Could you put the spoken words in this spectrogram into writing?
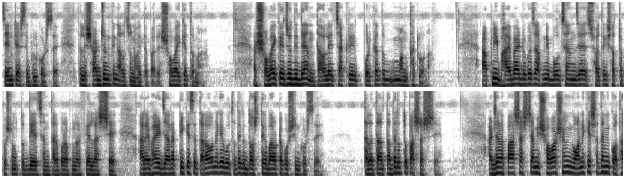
যে এনটিআরসি ভুল করছে, তাহলে ষাট জনকে নিয়ে আলোচনা হইতে পারে। সবাইকে তো না। আর সবাইকে যদি দেন, তাহলে চাকরির পরীক্ষা তো মান থাকল না। আপনি ভাই ভাই ঢুকেছে, আপনি বলছেন যে ছয় থেকে সাতটা প্রশ্ন উত্তর দিয়েছেন, তারপর আপনার ফেল আসছে। আরে ভাই, যারা টিকেছে, তারাও অনেকে বলছে, তাদেরকে দশ থেকে বারোটা কোশ্চেন করছে। তাহলে তাদেরও তো পাশ আসছে। আর যারা পাশ আসছে, আমি সবার সঙ্গে অনেকের সাথে আমি কথা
